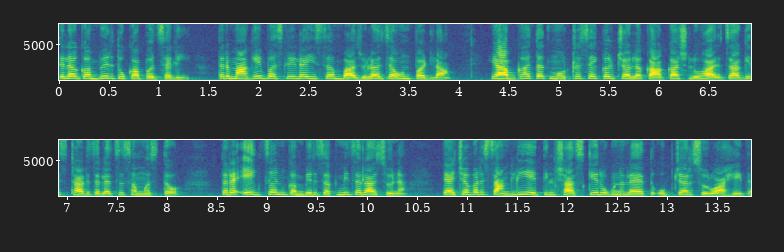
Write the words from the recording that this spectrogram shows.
त्याला गंभीर दुखापत झाली तर मागे बसलेला इसम बाजूला जाऊन पडला. या अपघातात मोटरसायकल चालक आकाश लोहार जागीच ठार झाल्याचं समजतं. तर एक जण गंभीर जखमी झाला असून त्याच्यावर सांगली येथील शासकीय रुग्णालयात उपचार सुरू आहेत.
